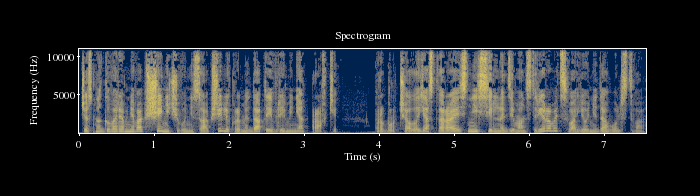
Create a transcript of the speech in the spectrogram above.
Честно говоря, мне вообще ничего не сообщили, кроме даты и времени отправки. Пробурчала я, стараясь не сильно демонстрировать свое недовольство.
